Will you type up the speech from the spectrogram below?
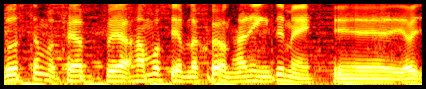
Gusten för jag, för jag, han var så jävla skön. Han ringde mig. Eh, jag,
